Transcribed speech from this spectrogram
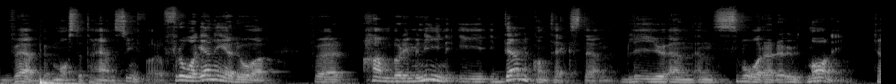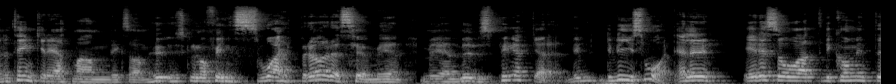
webb måste ta hänsyn för. Och frågan är då, för hamburgermenyn i, i den kontexten blir ju en, en svårare utmaning. Kan du tänka dig att man liksom, hur, hur skulle man få in swipe-rörelse med, en- med en muspekare? Det, det blir ju svårt. Eller är det så att det kommer inte,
